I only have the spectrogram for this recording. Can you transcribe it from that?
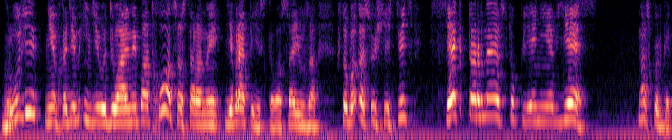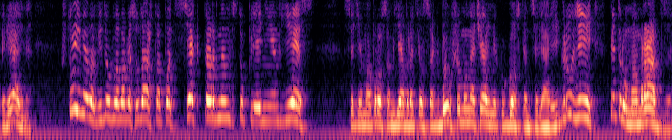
Грузии необходим индивидуальный подход со стороны Европейского Союза, чтобы осуществить секторное вступление в ЕС. Насколько это реально? Что имело в виду глава государства под секторным вступлением в ЕС? С этим вопросом я обратился к бывшему начальнику госканцелярии Грузии Петру Мамрадзе.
